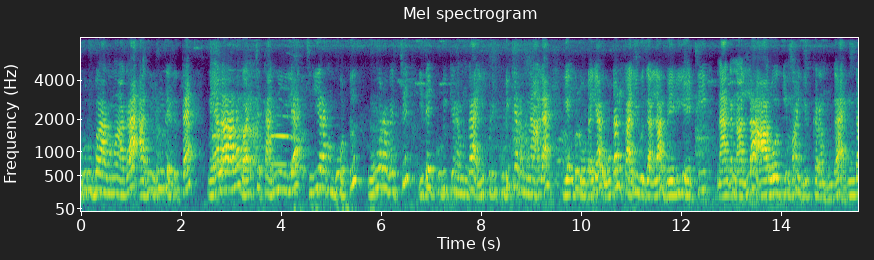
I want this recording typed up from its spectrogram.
குருபாகமாக அதிலிருந்து எடுத்த மேலால் வடித்த தண்ணியில் சீரகம் போட்டு ஊற வச்சு இதை குடிக்கிறோமுங்க. இப்படி குடிக்கிறதுனால எங்களுடைய உடல் கழிவுகள்லாம் வெளியேற்றி நாங்கள் நல்லா ஆரோக்கியமாக இருக்கிறோமுங்க. இந்த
